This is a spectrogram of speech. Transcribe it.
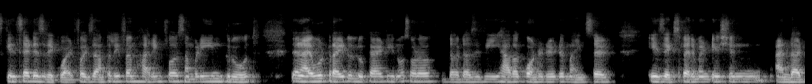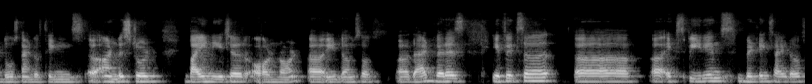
skill set is required. For example, if I'm hiring for somebody in growth, then I would try to look at, you know, sort of does he have a quantitative mindset? Is experimentation and that those kind of things uh, understood by nature or not uh, in terms of uh, that? Whereas if it's a, uh, a experience building side of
